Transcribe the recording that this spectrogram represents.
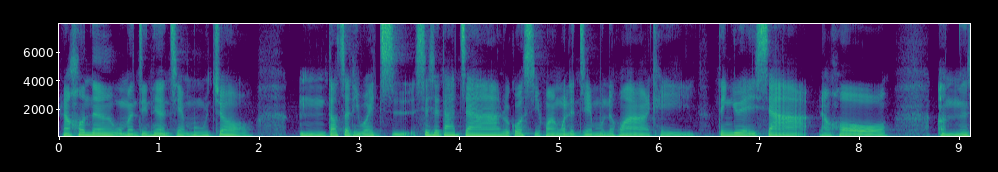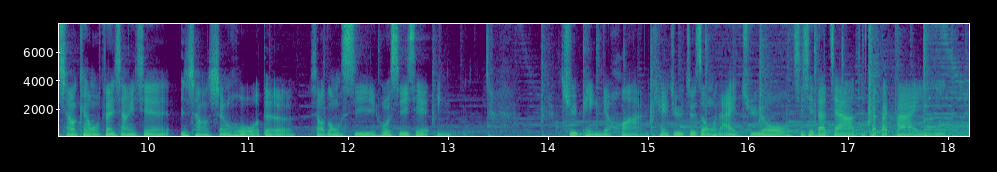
然后呢，我们今天的节目就嗯到这里为止，谢谢大家。如果喜欢我的节目的话，可以订阅一下。然后嗯，想要看我分享一些日常生活的小东西，或是一些影剧评的话，可以去追踪我的 IG 哦。谢谢大家，大家拜拜。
